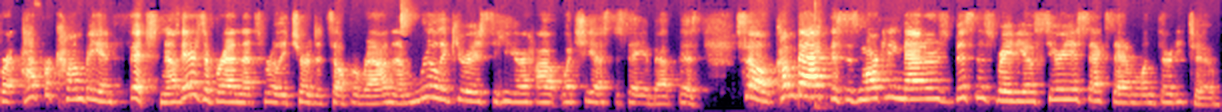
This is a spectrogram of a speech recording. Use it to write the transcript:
for Abercrombie and Fitch. Now, there's a brand that's really turned itself around. And I'm really curious to hear how, what she has to say about this. So come back. This is Marketing Matters Business Radio, Sirius XM 132.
